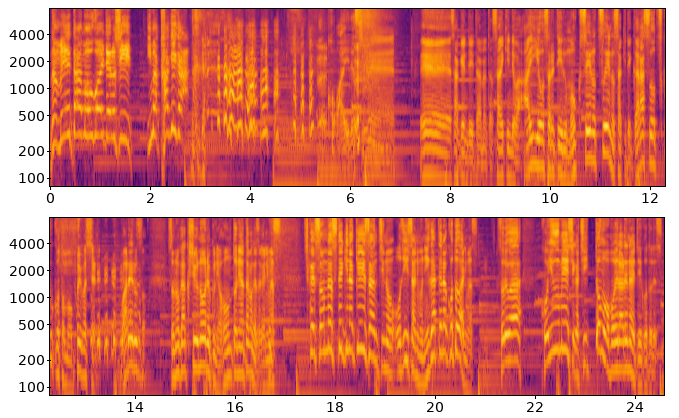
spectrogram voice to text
なメーターも動いてるし今影が！怖いですねえー、叫んでいたあなた最近では愛用されている木製の杖の先でガラスをつくことも覚えましたね 割れるぞ。その学習能力には本当に頭が下がります。しかしそんな素敵な K さんちのおじいさんにも苦手なことはあります。それは固有名詞がちっとも覚えられないということです。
